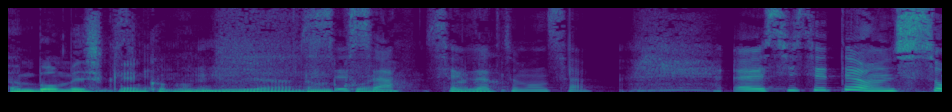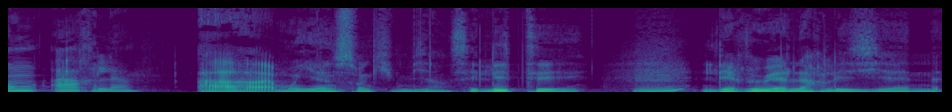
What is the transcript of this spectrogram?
un bon mesclin, C'est- comme on dit euh, dans le C'est coin. ça, c'est Voilà. exactement ça. Euh, si c'était un son Arles, Ah, moi, il y a un son qui me vient. C'est l'été, hmm, les ruelles arlésiennes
